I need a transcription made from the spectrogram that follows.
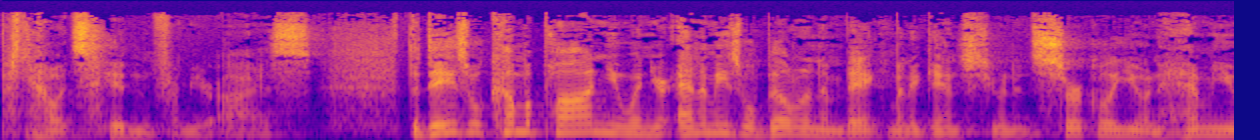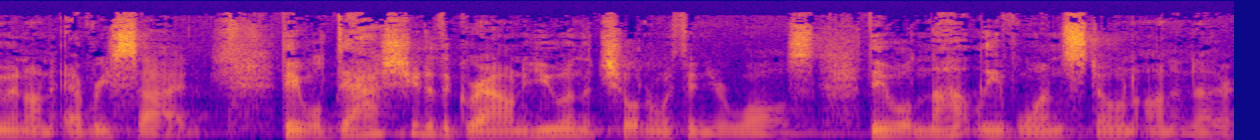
but now it's hidden from your eyes. The days will come upon you when your enemies will build an embankment against you and encircle you and hem you in on every side. They will dash you to the ground, you and the children within your walls. They will not leave one stone on another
